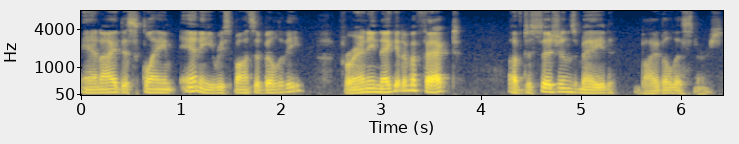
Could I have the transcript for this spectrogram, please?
And I disclaim any responsibility for any negative effect of decisions made by the listeners.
